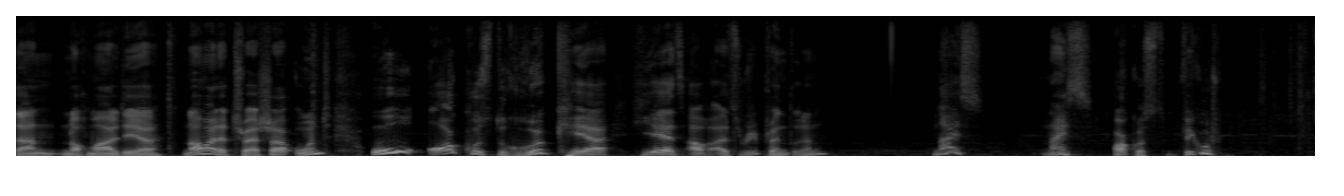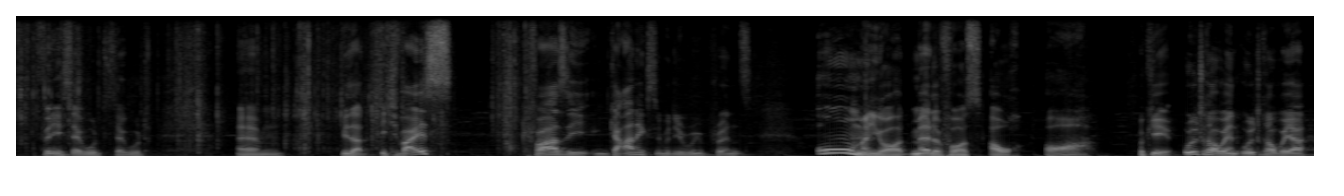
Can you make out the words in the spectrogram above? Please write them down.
Dann nochmal der, nochmal der Trasher und, oh, Orkust Rückkehr hier jetzt auch als Reprint drin. Nice. Nice. Orkust. Viel gut. Finde ich sehr gut, sehr gut. Ähm, wie gesagt, ich weiß quasi gar nichts über die Reprints. Oh mein Gott, Metal Force auch. Oh. Okay, Ultra Ultraware Ultra Ultraware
